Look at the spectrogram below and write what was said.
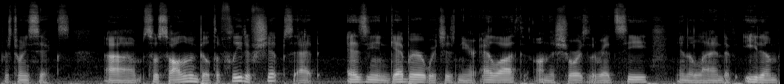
Verse 26 um, So Solomon built a fleet of ships at Ezion Geber, which is near Eloth, on the shores of the Red Sea, in the land of Edom.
